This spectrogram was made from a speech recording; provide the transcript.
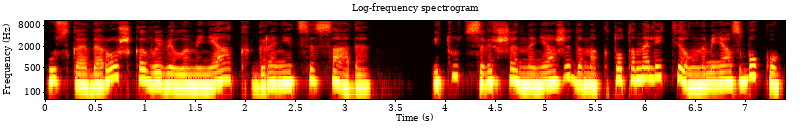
Узкая дорожка вывела меня к границе сада. И тут совершенно неожиданно кто-то налетел на меня сбоку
